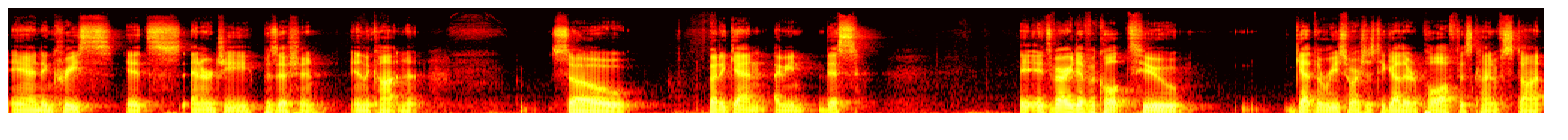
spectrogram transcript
and increase its energy position in the continent. So, but again, I mean, this it's very difficult to get the resources together to pull off this kind of stunt.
